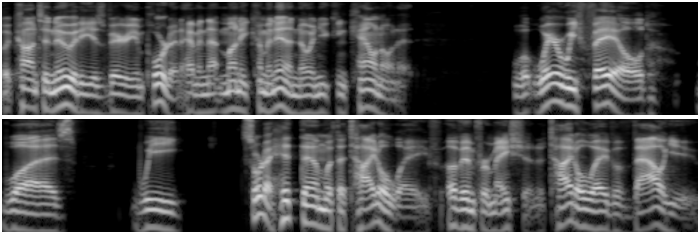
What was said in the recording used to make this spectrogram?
But continuity is very important, having that money coming in, knowing you can count on it. Where we failed was we sort of hit them with a tidal wave of information, a tidal wave of value,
